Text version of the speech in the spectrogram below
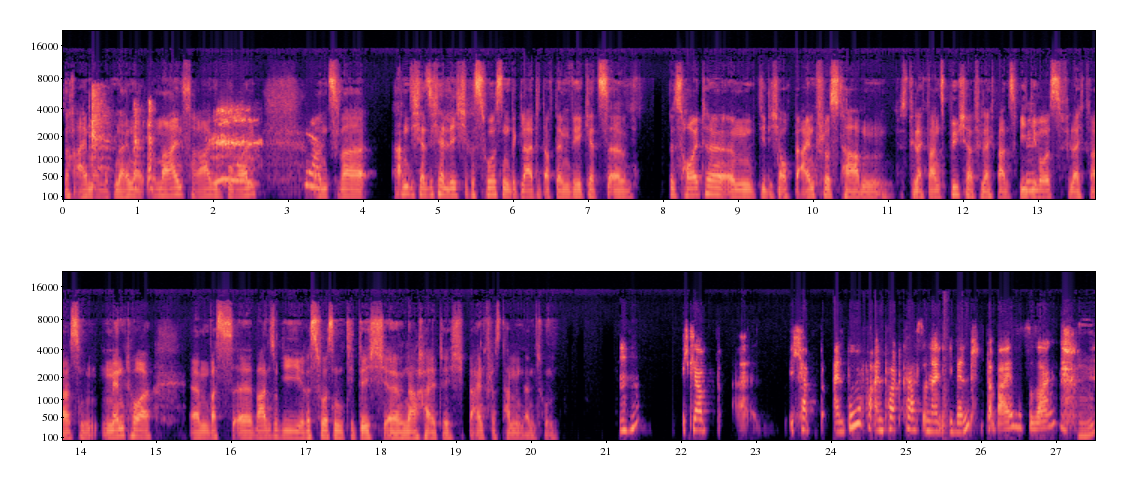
noch einmal mit einer normalen Frage bohren. Ja. Und zwar haben dich ja sicherlich Ressourcen begleitet auf deinem Weg jetzt äh, bis heute, ähm, die dich auch beeinflusst haben. Vielleicht waren es Bücher, vielleicht waren es mhm. Videos, mhm. vielleicht war es ein Mentor. Ähm, was äh, waren so die Ressourcen, die dich äh, nachhaltig beeinflusst haben in deinem Tun? Mhm. Ich glaube, äh, ich habe ein Buch, ein Podcast und ein Event dabei sozusagen. Mhm.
